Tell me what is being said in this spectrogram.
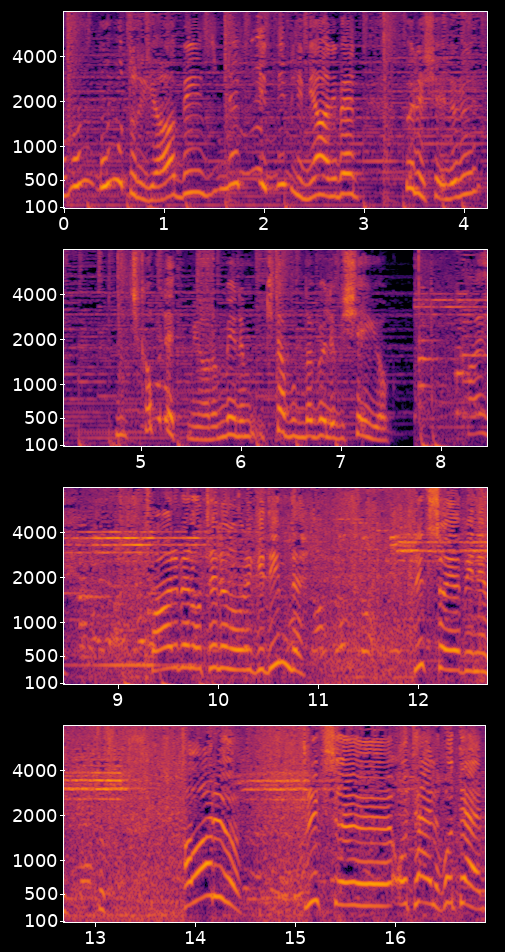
Bu, bu mudur ya? Ben ne, ne, bileyim yani ben böyle şeyleri hiç kabul etmiyorum. Benim kitabımda böyle bir şey yok. Ay, bari ben otele doğru gideyim de Rükso'ya bineyim. Dur. How are you? Rüks, e, otel, hotel.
